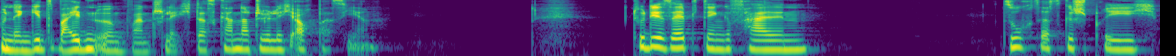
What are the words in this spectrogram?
Und dann geht es beiden irgendwann schlecht. Das kann natürlich auch passieren. Tu dir selbst den Gefallen, such das Gespräch,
